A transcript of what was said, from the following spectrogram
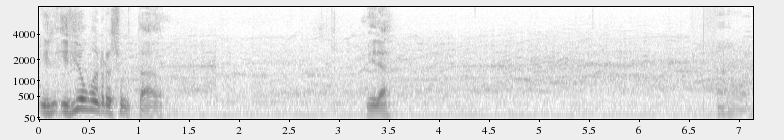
Y, y dio buen resultado. Mirá, Ah, bueno.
